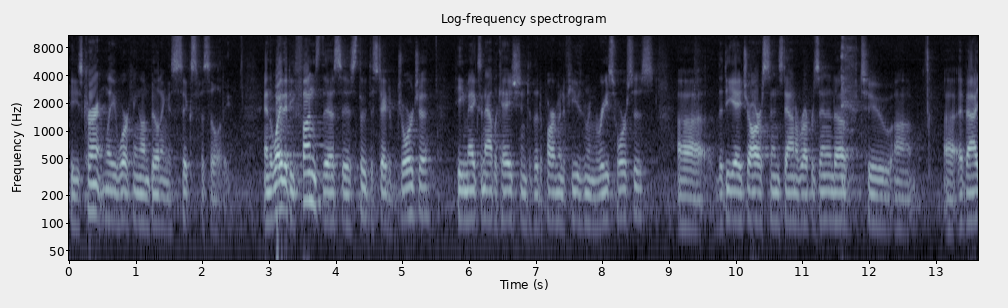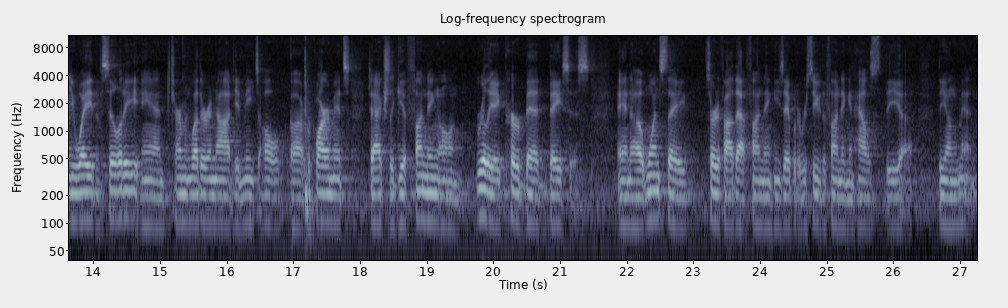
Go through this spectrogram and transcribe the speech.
He's currently working on building a sixth facility. And the way that he funds this is through the state of Georgia. He makes an application to the Department of Human Resources. Uh, The DHR sends down a representative to um, uh, evaluate the facility and determine whether or not it meets all uh, requirements to actually give funding on really a per-bed basis. And uh, once they certify that funding, he's able to receive the funding and house the, uh, the young men.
